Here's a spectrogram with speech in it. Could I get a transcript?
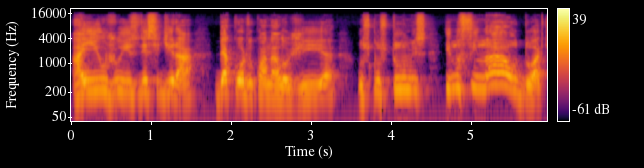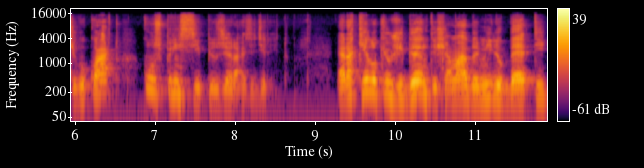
aí o juiz decidirá de acordo com a analogia, os costumes e no final do artigo 4 com os princípios gerais de direito. Era aquilo que o gigante chamado Emílio Betti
